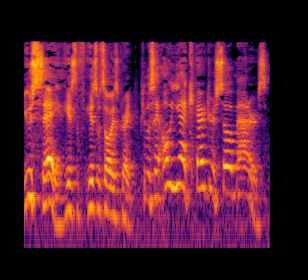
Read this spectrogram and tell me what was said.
You say, here's, the, here's what's always great. People say, oh, yeah, character so matters.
